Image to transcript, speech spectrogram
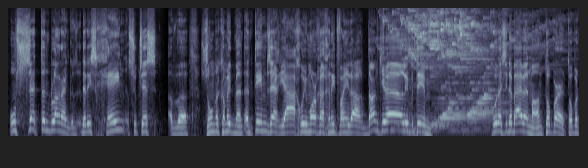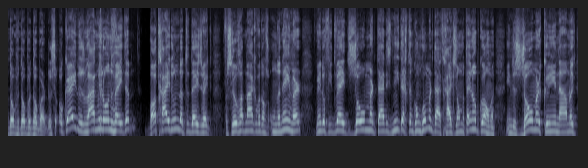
Ontzettend belangrijk. Er is geen succes uh, zonder commitment. En Tim zegt, ja, goedemorgen, geniet van je dag. Dankjewel, lieve Tim. Goed dat je erbij bent, man. Topper, topper, topper, topper, topper. Dus oké, dus laat me hieronder weten. Wat ga je doen dat er deze week verschil gaat maken? Want als ondernemer, ik weet niet of je het weet, zomertijd is niet echt een komkommertijd. Ga ik zo meteen opkomen. In de zomer kun je namelijk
